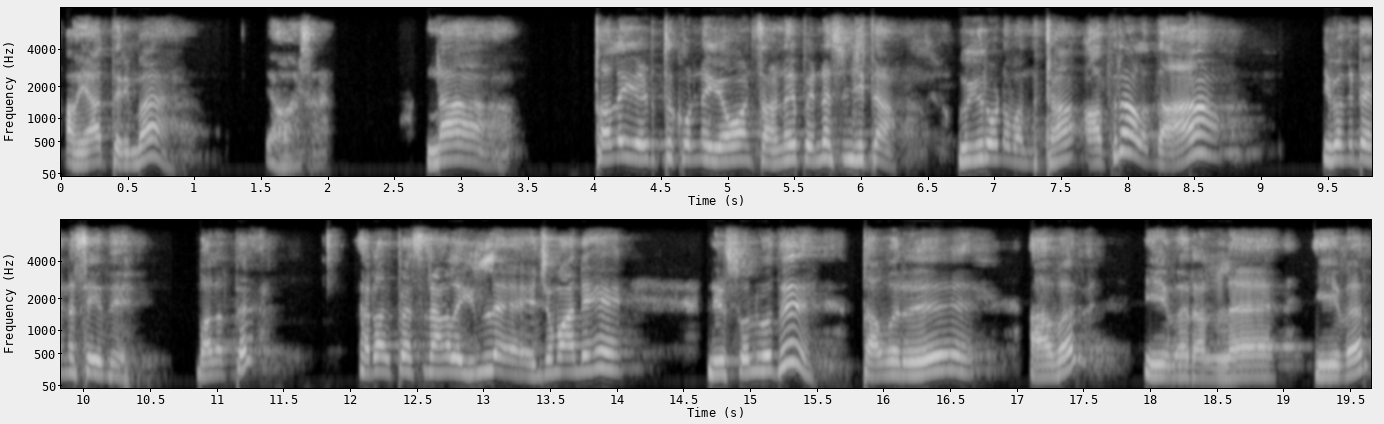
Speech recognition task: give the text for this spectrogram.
அவன் யார் தெரியுமா? யோவான் சார் நான் தலை எடுத்துக்கொண்ட யோவான் சார் இப்போ என்ன செஞ்சிட்டான்? உயிரோட வந்துட்டான். அதனால தான் இவங்கிட்ட என்ன செய்யுது? பலத்தை யாராவது பேசுனாங்களா? இல்லை எஜமானே நீ சொல்வது தவறு. அவர் இவர் அல்ல. இவர்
